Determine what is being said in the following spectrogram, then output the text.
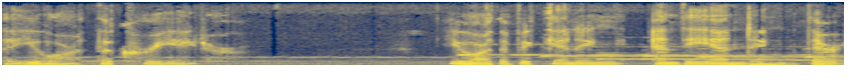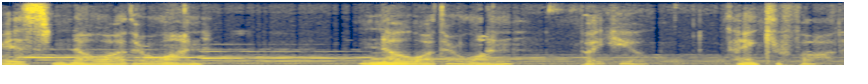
that you are the creator. You are the beginning and the ending. There is no other one, no other one but you. Thank you, Father.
